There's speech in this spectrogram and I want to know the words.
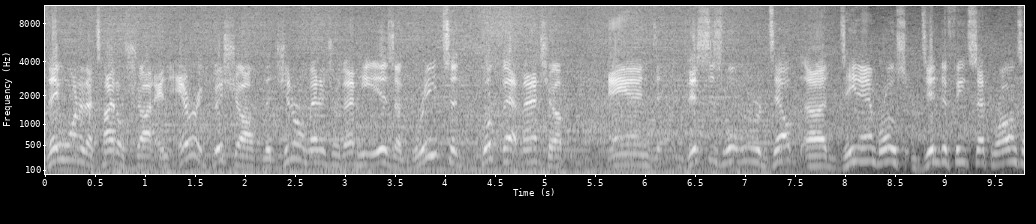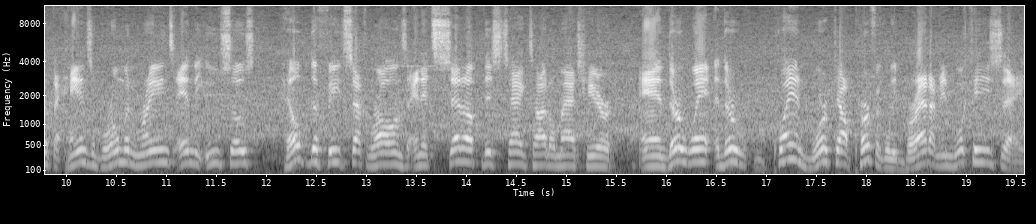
they wanted a title shot, and Eric Bischoff, the general manager that he is, agreed to book that matchup. And this is what we were dealt. Uh, Dean Ambrose did defeat Seth Rollins at the hands of Roman Reigns, and the Usos helped defeat Seth Rollins, and it set up this tag title match here. And their their plan worked out perfectly, Brad. I mean, what can you say?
